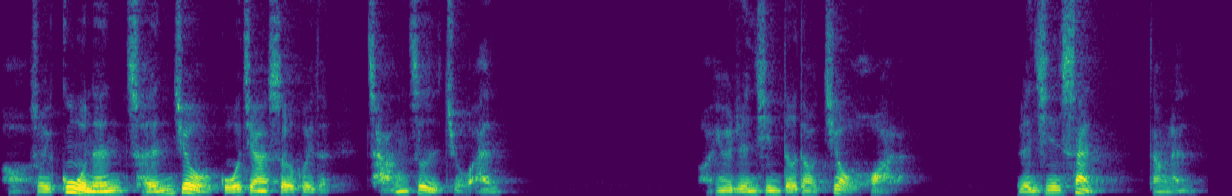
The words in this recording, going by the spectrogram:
啊，所以故能成就国家社会的长治久安。因为人心得到教化了，人心善，当然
